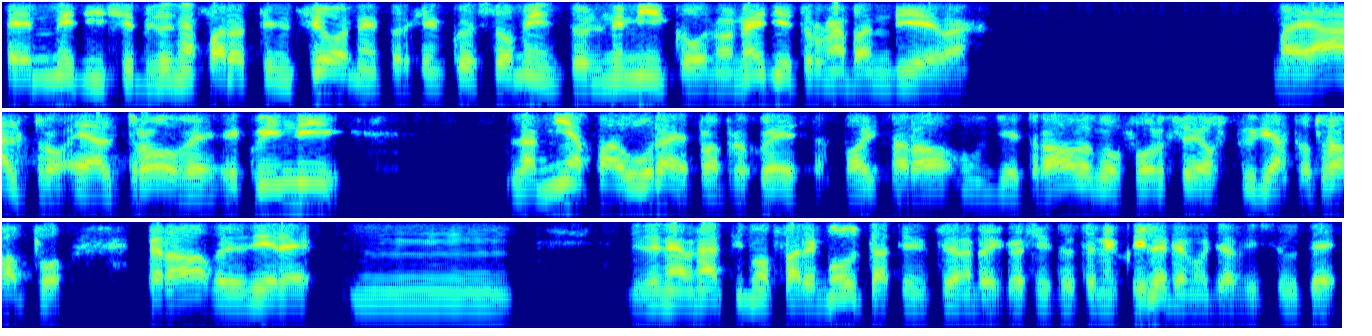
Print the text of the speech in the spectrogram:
M dice bisogna fare attenzione perché in questo momento il nemico non è dietro una bandiera, ma è altro, è altrove e quindi la mia paura è proprio questa. Poi sarò un dietrologo, forse ho studiato troppo, però voglio dire, mh, mm, bisogna un attimo fare molta attenzione perché queste situazioni qui le abbiamo già vissute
